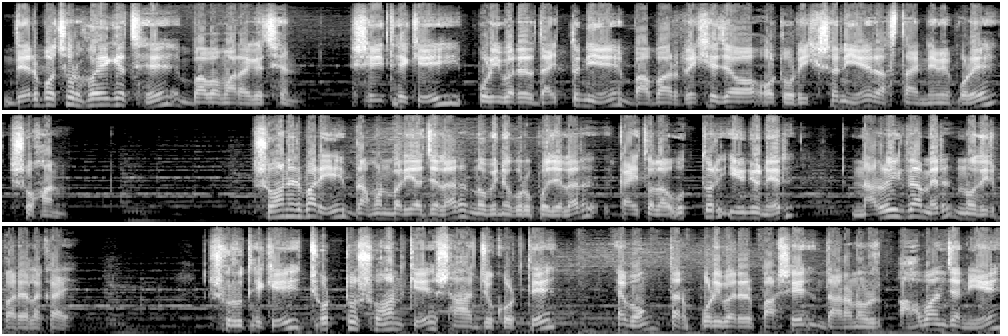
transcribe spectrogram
দেড় বছর হয়ে গেছে বাবা মারা গেছেন। সেই থেকেই পরিবারের দায়িত্ব নিয়ে বাবার রেখে যাওয়া অটো রিকশা নিয়ে রাস্তায় নেমে পড়ে সোহান। সোহানের বাড়ি ব্রাহ্মণবাড়িয়া জেলার নবীনগর উপজেলার কাইতলা উত্তর ইউনিয়নের নারুই গ্রামের নদীর পার এলাকায়। শুরু থেকেই ছোট্ট সোহানকে সাহায্য করতে এবং তার পরিবারের পাশে দাঁড়ানোর আহ্বান জানিয়ে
